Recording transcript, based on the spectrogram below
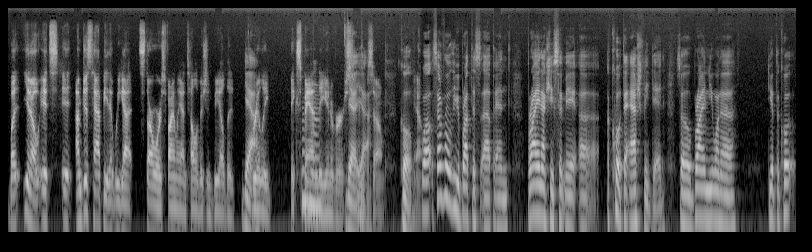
but you know, it's it. I'm just happy that we got Star Wars finally on television to be able to Yeah. really expand the universe. Yeah, yeah. So Cool. Yeah. Well, several of you brought this up, and Brian actually sent me a, a quote that Ashley did. So, Brian, you want to? Do you have the quote?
